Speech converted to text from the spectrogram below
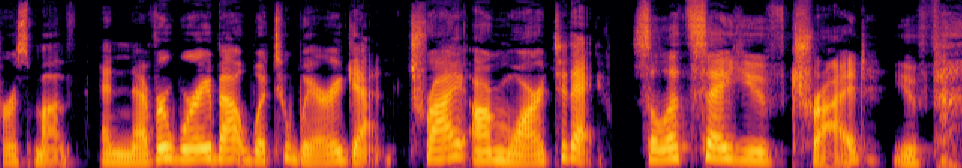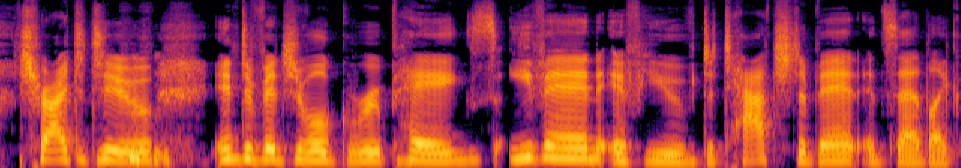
first month and never worry about what to wear again. Try Armoire today. So let's say you've tried, you've tried to do individual group hangs, even if you've detached a bit and said, like,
